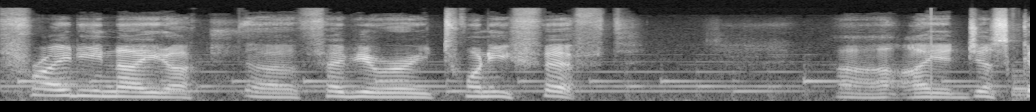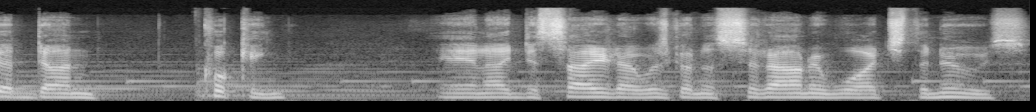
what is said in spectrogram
Friday night, uh, uh, February 25th, uh, I had just got done cooking and I decided I was going to sit down and watch the news.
